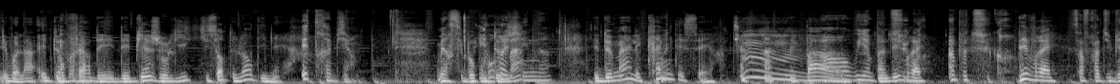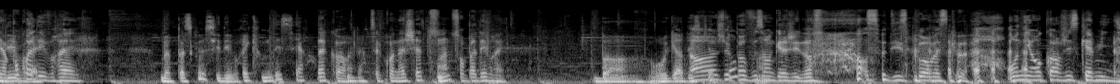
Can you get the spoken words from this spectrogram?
et, voilà et de et faire voilà. des, des bien jolies qui sortent de l'ordinaire. Et très bien. Merci beaucoup, et demain, Régine. Et demain, les crèmes oui. dessert. Tiens, mmh, mais pas ah, oui, un peu un de des sucre. vrais. Un peu de sucre. Des vrais. Ça fera du bien. Des Pourquoi vrais. des vrais? Bah Parce que c'est des vrais crèmes dessert. D'accord. Voilà. Celles qu'on achète ce Hein ne sont pas des vrais. Bon, regardez oh, Je ne vais pas vous engager dans, dans ce discours parce qu'on y est encore jusqu'à midi.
